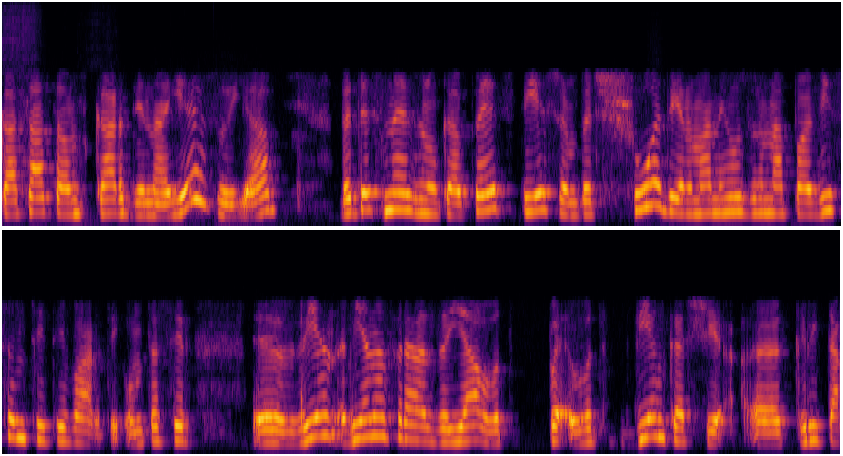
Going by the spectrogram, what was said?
kā satans kardina Jēzu, jā, bet es nezinu, kāpēc tiešām, bet šodien mani uzrunā pavisam citi vārdi, un tas ir vien, viena frāze, jā, vat, vat vienkārši uh, krita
